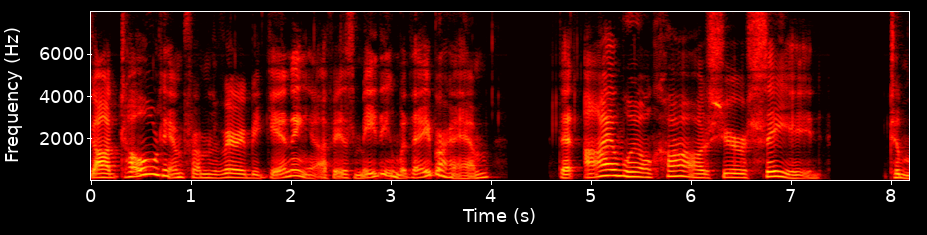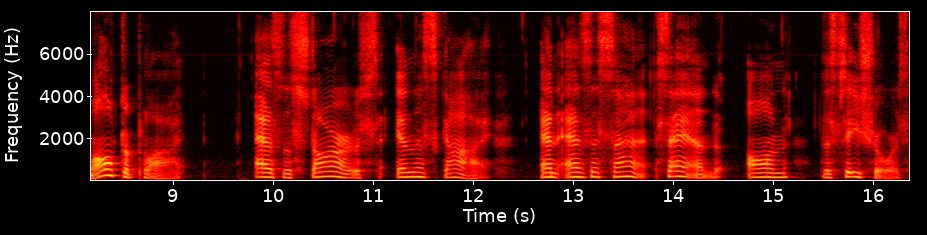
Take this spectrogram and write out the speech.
God told him from the very beginning of his meeting with Abraham that I will cause your seed to multiply as the stars in the sky and as the sand on the seashores.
